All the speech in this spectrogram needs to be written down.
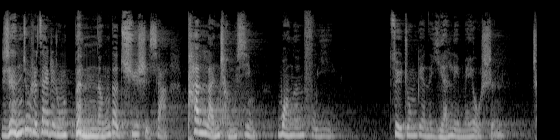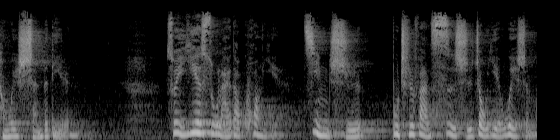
人就是在这种本能的驱使下，贪婪成性，忘恩负义，最终变得眼里没有神。成为神的敌人，所以耶稣来到旷野禁食不吃饭四十昼夜，为什么？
